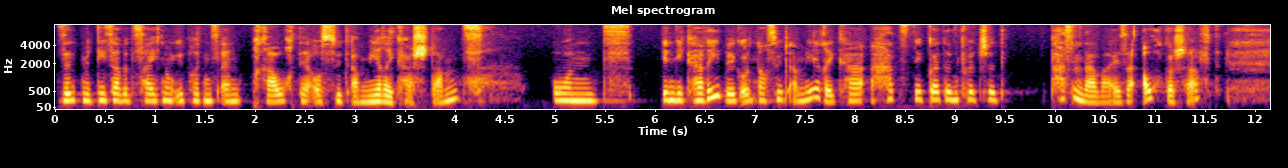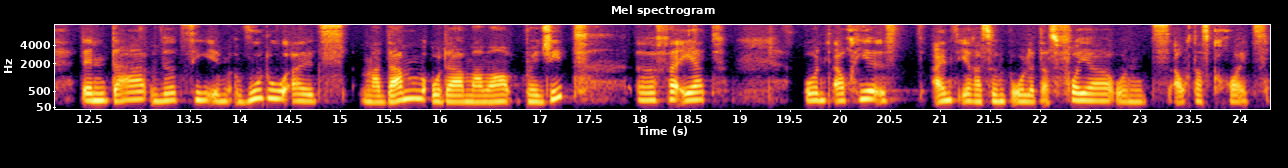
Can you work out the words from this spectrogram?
sind mit dieser Bezeichnung übrigens ein Brauch, der aus Südamerika stammt. Und in die Karibik und nach Südamerika hat's die Göttin Bridget passenderweise auch geschafft, denn da wird sie im Voodoo als Madame oder Mama Brigitte äh, verehrt. Und auch hier ist eins ihrer Symbole das Feuer und auch das Kreuz.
